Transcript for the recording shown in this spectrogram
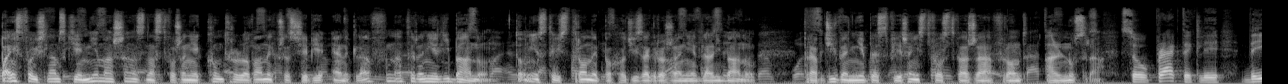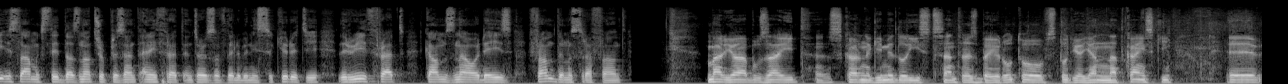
Państwo islamskie nie ma szans na stworzenie kontrolowanych przez siebie enklaw na terenie Libanu. To nie z tej strony pochodzi zagrożenie dla Libanu. Prawdziwe niebezpieczeństwo stwarza front al-Nusra. So practically, the Islamic State does not represent any threat in terms of the Lebanese security. The real threat comes nowadays from the Nusra Front. Mario Abu Zaid z Carnegie Middle East Center z Bejrutu, w studio Jan Natkański. Y,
